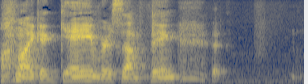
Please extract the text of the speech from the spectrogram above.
on like a game or something.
